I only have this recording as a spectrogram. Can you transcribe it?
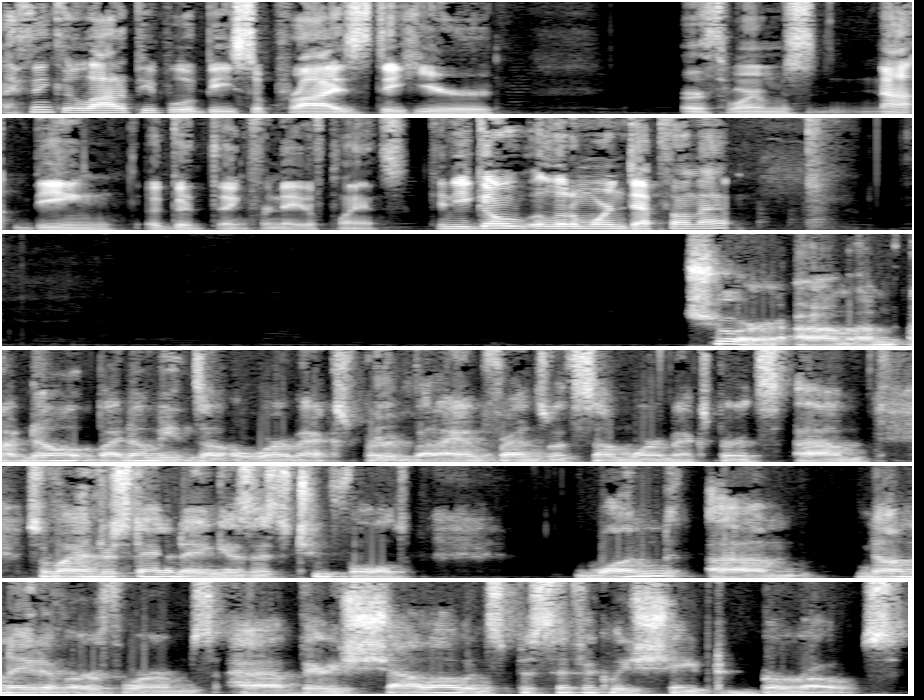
I think a lot of people would be surprised to hear earthworms not being a good thing for native plants. Can you go a little more in depth on that? Sure. Um, I'm, I'm no by no means a, worm expert, but I am friends with some worm experts. Um, so my understanding is it's twofold. One, um, non-native earthworms have very shallow and specifically shaped burrows,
